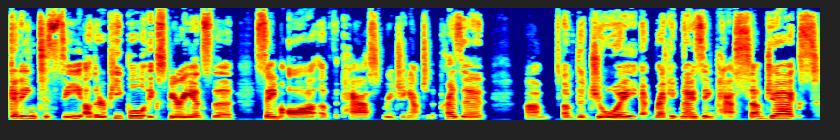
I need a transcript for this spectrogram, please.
Getting to see other people experience the same awe of the past reaching out to the present, um, of the joy at recognizing past subjects,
